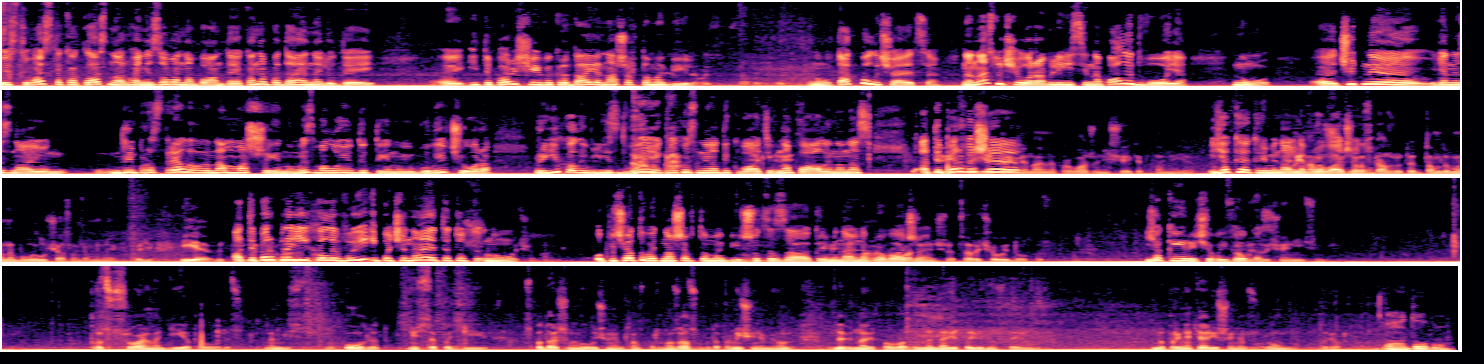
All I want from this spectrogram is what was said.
Тобто у вас така класна організована банда, яка нападає на людей, е, і тепер ще й викрадає наш автомобіль. Ну, так виходить. На нас учора в лісі напали двоє. Ну, е, чуть не, я не знаю, не прострелили нам машину. Ми з малою дитиною були вчора. Приїхали в ліс, двоє якихось неадекватів, Дивіться. напали на нас. А тепер ви Дивіться, Є ще. кримінальне провадження, ще яке питання є. Яке кримінальне ви нам щось провадження? розказуєте там, де ми не були учасниками ніяких подій. Є А тепер кримінальне приїхали провадження. ви і починаєте тут Що ну починаємо? опечатувати наш автомобіль. Що це за Є кримінальне провадження? що Це речовий доказ. Який речовий Саме доказ? звичайнісінький. Процесуальна дія проводиться на місці. Огляд місця події подальшим вилученням транспортного засобу та поміщенням його на стоїмо відповідну стоянку. До прийняття рішення в судовому порядку. А, добре.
